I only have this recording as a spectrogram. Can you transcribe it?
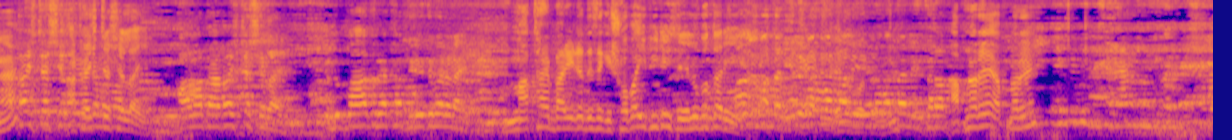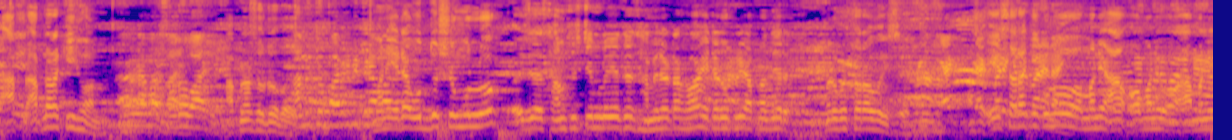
হ্যাঁ? সেলাই আঠাইশটা সেলাই। আমার মাথায় সেলাই। কিন্তু বাহাদুর একটা ফিরেতে পারে নাই। মাথায় বাড়িটা দিছে কি? সবাই ফিটেছে এলোপাতারি আপনারে আপনারে? আপনারা কি হন? আপনার ছোট ভাই। আমি তো বাড়ির ভিতরে মানে এটা উদ্দেশ্যমূলক ওই যে সাউন্ড সিস্টেম লইয়ে যে ঝামেলাটা হয় এটার উপরে আপনাদের উপর চড়া হয়েছে আচ্ছা, এছাড়া কি কোনো মানে মানে মানে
